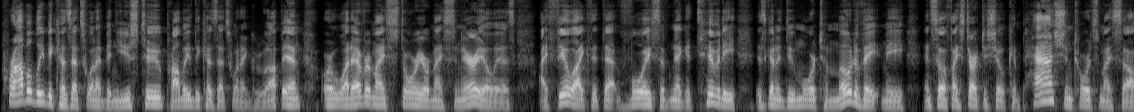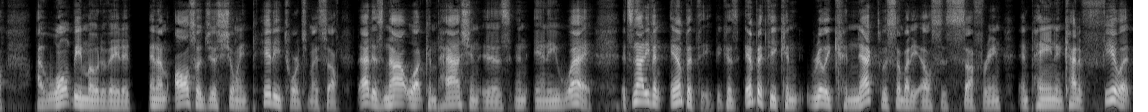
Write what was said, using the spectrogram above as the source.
probably because that's what I've been used to, probably because that's what I grew up in, or whatever my story or my scenario is. I feel like that that voice of negativity is going to do more to motivate me. And so if I start to show compassion towards myself, I won't be motivated and I'm also just showing pity towards myself. That is not what compassion is in any way. It's not even empathy because empathy can really connect with somebody else's suffering and pain and kind of feel it.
